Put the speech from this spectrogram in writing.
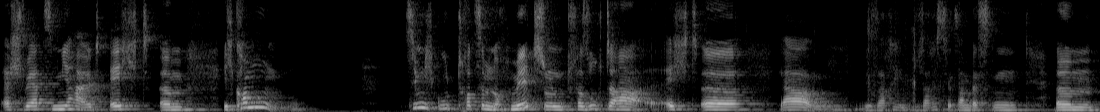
erschwert es mir halt echt. Ähm, ich komme ziemlich gut trotzdem noch mit und versuche da echt, äh, ja, wie sage ich, sag ich es jetzt am besten, ähm,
